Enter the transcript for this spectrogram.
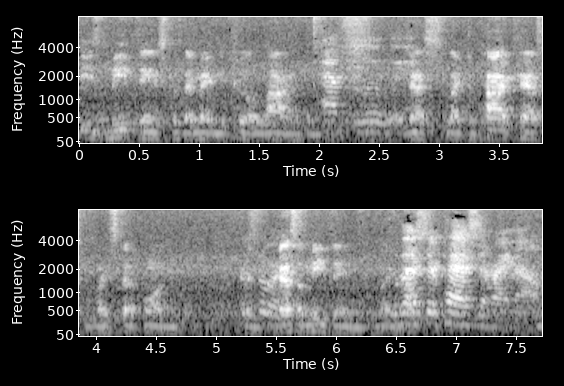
these me things because they make me feel alive and Absolutely. that's like the podcast was like step one sure. that's a me thing like so that's your passion right now.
